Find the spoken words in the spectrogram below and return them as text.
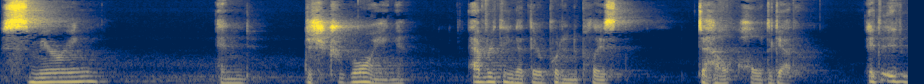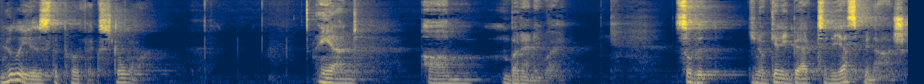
smearing and destroying everything that they're put into place to help hold together. It, it really is the perfect storm. And, um, but anyway, so that, you know, getting back to the espionage,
